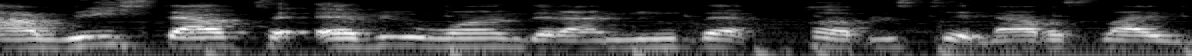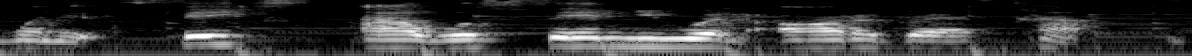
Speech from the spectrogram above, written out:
I reached out to everyone that I knew that published it, and I was like, when it's fixed, I will send you an autographed copy.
